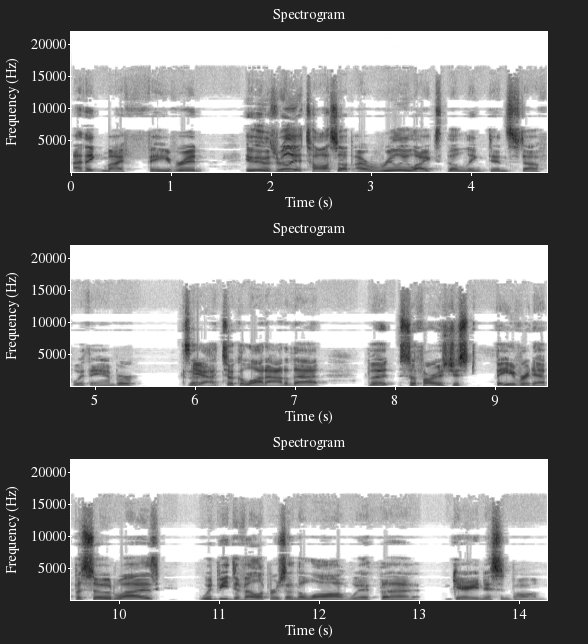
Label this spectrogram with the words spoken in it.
I think my favorite. It was really a toss up. I really liked the LinkedIn stuff with Amber because yeah. I, I took a lot out of that. But so far as just favorite episode wise, would be developers in the law with uh, Gary Nissenbaum.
